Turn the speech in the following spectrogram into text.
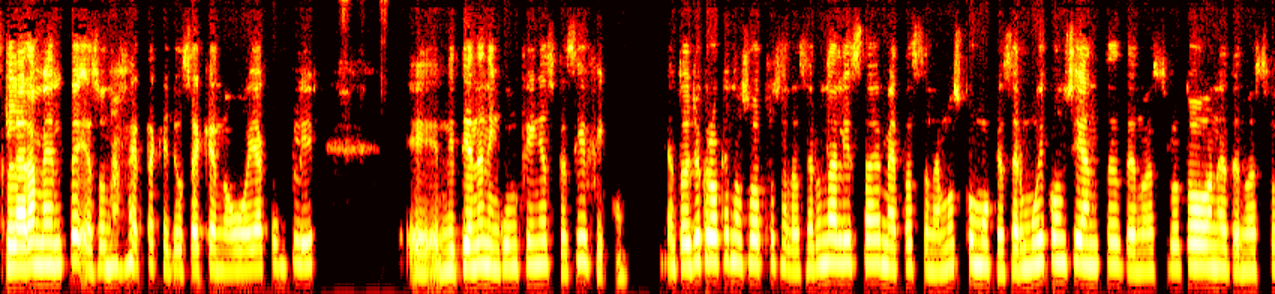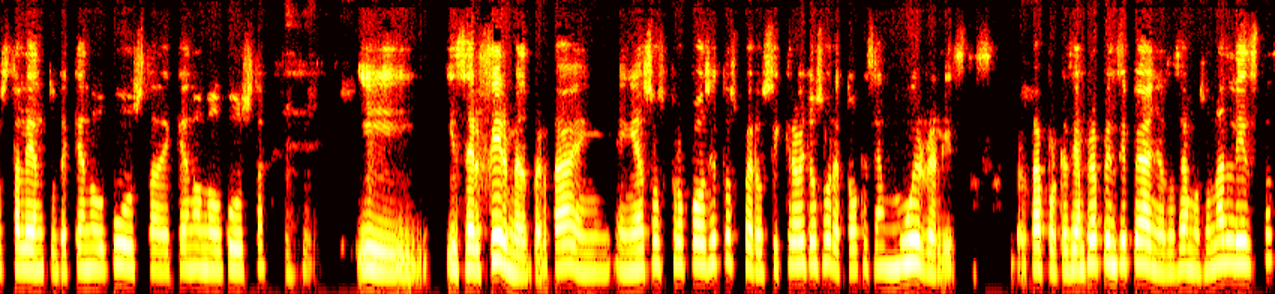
claramente es una meta que yo sé que no voy a cumplir, eh, ni tiene ningún fin específico. Entonces yo creo que nosotros al hacer una lista de metas tenemos como que ser muy conscientes de nuestros dones, de nuestros talentos, de qué nos gusta, de qué no nos gusta y, y, ser firmes, ¿verdad? En, en, esos propósitos, pero sí creo yo sobre todo que sean muy realistas, ¿verdad? Porque siempre a principio de años hacemos unas listas.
